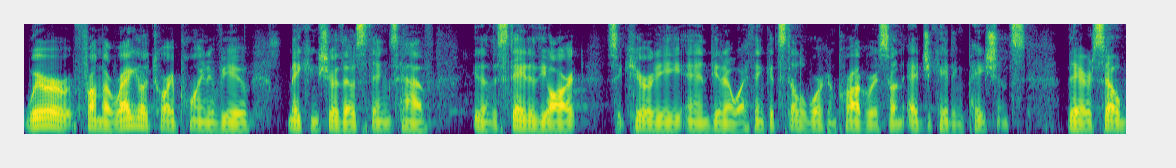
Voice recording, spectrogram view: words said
We're, from a regulatory point of view, making sure those things have you know, the state of the art security, and you know, I think it's still a work in progress on educating patients there. So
